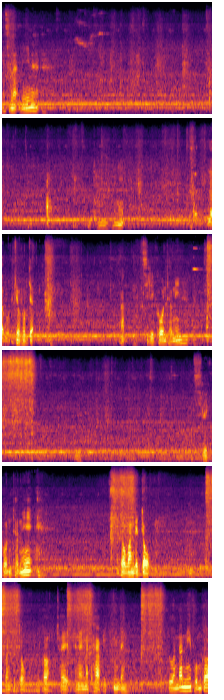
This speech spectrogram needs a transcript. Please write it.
ลักษณะนี้นะฮะทำอย่างนี้ระบบเกี่ยวผมจะอัดซิลิโคนแถวนี้นะฮะ ซิลิโคนแถวนี้แล้วก็วางกระจกวางกระจกแล้วก็ใช้อะไรมาทาบอีกนิดนึงส่วนด้านนี้ผมก็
